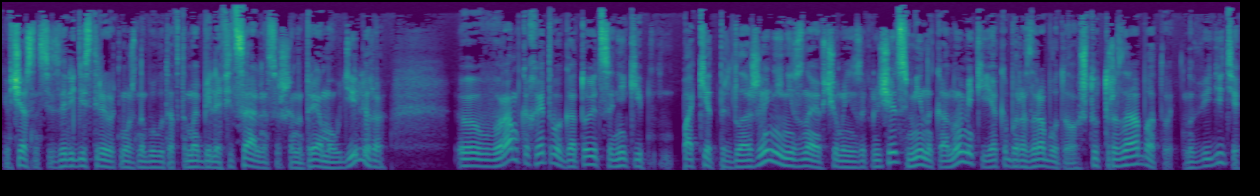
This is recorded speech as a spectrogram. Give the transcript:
И в частности, зарегистрировать можно будет автомобиль официально совершенно прямо у дилера. Э, в рамках этого готовится некий пакет предложений, не знаю, в чем они заключаются. Минэкономики якобы разработала. Что тут разрабатывать? Ну, видите,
